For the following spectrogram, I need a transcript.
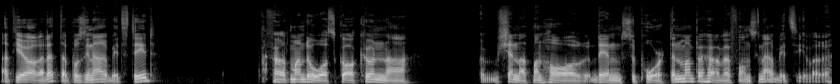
att göra detta på sin arbetstid. För att man då ska kunna eh, känna att man har den supporten man behöver från sin arbetsgivare.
